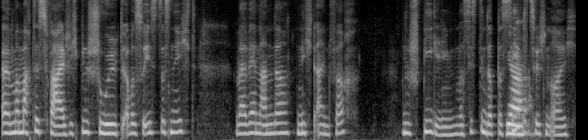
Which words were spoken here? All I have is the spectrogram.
Äh, man macht es falsch. Ich bin schuld. Aber so ist das nicht, weil wir einander nicht einfach nur spiegeln. Was ist denn da passiert ja. zwischen euch?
